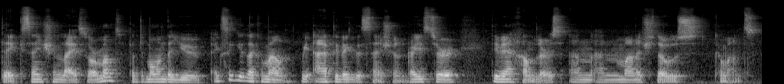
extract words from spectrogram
the extension lies dormant. But the moment that you execute the command, we activate the extension, register event handlers, and, and manage those commands.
